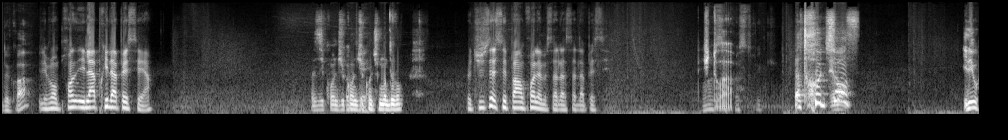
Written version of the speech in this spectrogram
De quoi? Ils vont prendre. Il a pris la PC. Hein. Vas-y, conduis, conduis, conduis, monte devant. Mais tu sais, c'est pas un problème ça, la salle de la PC. Il a trop de bon. chance Il est où?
